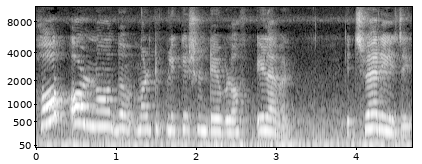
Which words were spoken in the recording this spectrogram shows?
Hope all know the multiplication table of 11. It's very easy.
